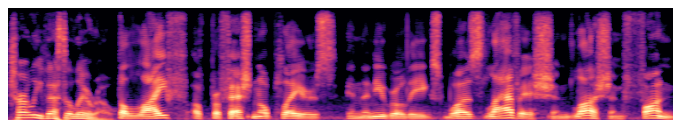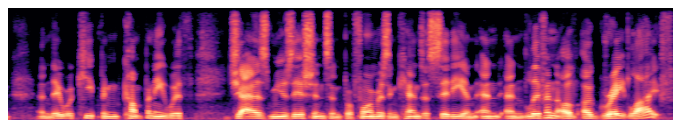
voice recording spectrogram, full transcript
Charlie Vascellaro. The life of professional players in the Negro Leagues was lavish and lush and fun, and they were keeping company with jazz musicians and performers in Kansas City and, and, and living a, a great life.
